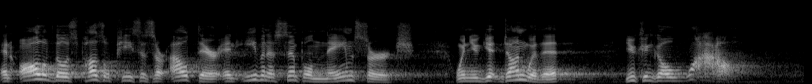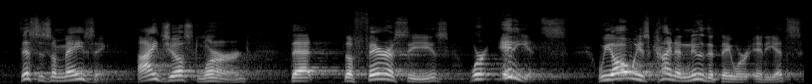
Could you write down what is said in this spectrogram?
And all of those puzzle pieces are out there. And even a simple name search, when you get done with it, you can go, wow, this is amazing. I just learned that the Pharisees were idiots. We always kind of knew that they were idiots,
